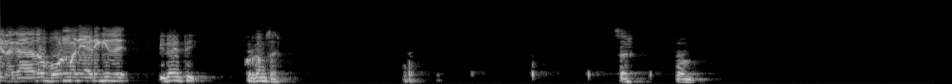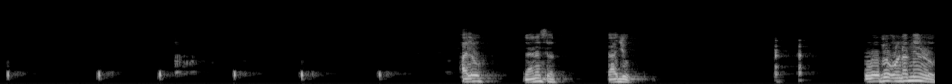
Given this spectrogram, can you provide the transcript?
எனக்காக தான் போன் பண்ணி அடிக்குது ഇതെത്തി കൊടുക്കാം സർ സർ ഫോൺ ഹലോ ഞാനാ സർ രാജു ഇപ്പൊ കൊണ്ടുവന്നേ ഉള്ളൂ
